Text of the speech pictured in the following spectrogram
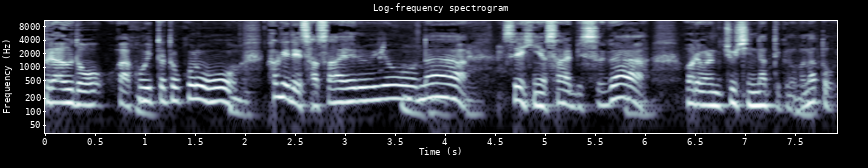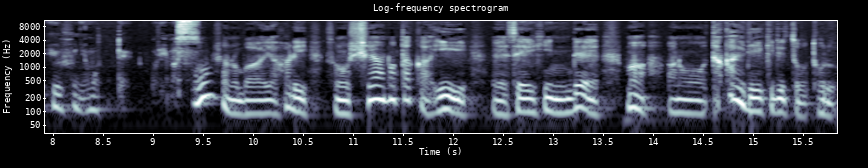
クラウドはこういったところを陰で支えるような製品やサービスが我々の中心になっていくのかなというふうに思っております。御社の場合、やはりそのシェアの高い製品で、まあ、あの高い利益率を取る、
